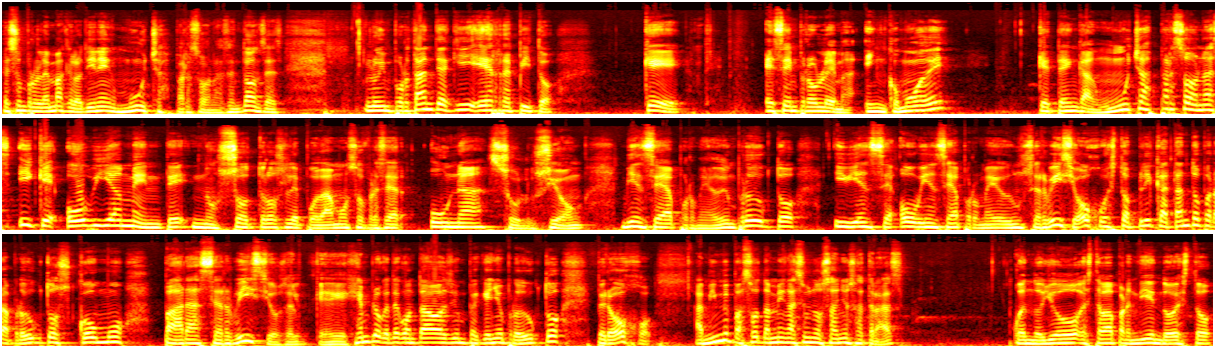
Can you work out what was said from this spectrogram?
es un problema que lo tienen muchas personas. Entonces, lo importante aquí es, repito, que ese problema incomode, que tengan muchas personas y que obviamente nosotros le podamos ofrecer una solución, bien sea por medio de un producto y bien o bien sea por medio de un servicio. Ojo, esto aplica tanto para productos como para servicios. El ejemplo que te he contado es de un pequeño producto, pero ojo, a mí me pasó también hace unos años atrás cuando yo estaba aprendiendo esto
